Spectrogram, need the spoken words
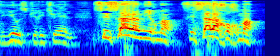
lié au spirituel. C'est ça la mirma, c'est ça la chorma.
